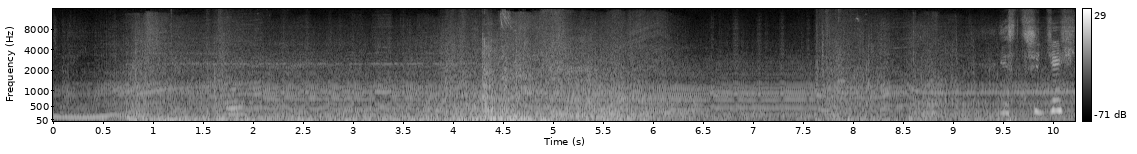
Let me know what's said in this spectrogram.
Tu. Jest 30,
